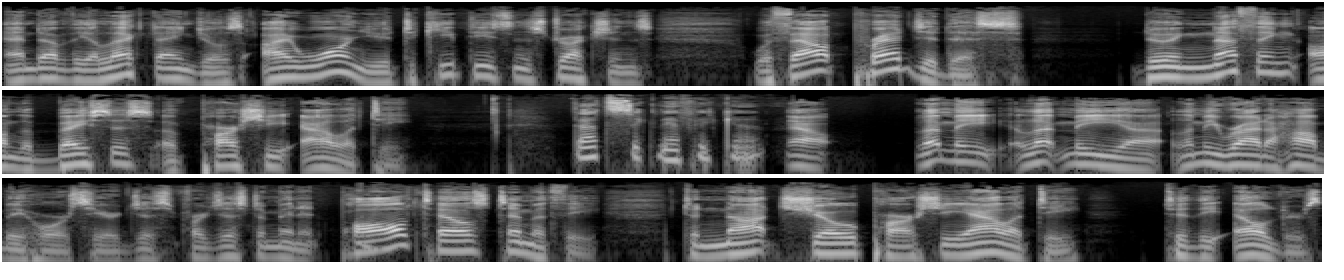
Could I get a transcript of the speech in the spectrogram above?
and of the elect angels, I warn you to keep these instructions without prejudice doing nothing on the basis of partiality. That's significant. Now, let me let me uh, let me ride a hobby horse here just for just a minute. Paul tells Timothy to not show partiality to the elders.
